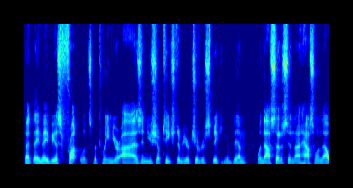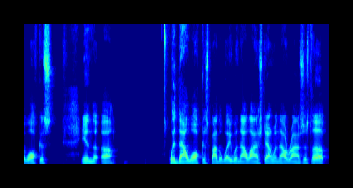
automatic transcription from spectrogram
that they may be as frontlets between your eyes, and you shall teach them to your children, speaking of them when thou sittest in thine house, when thou walkest in the uh, when thou walkest by the way, when thou liest down, when thou risest up.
